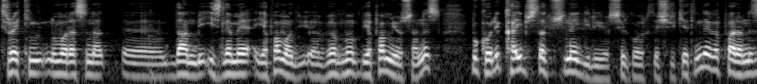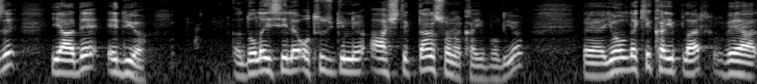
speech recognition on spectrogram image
tracking numarasına e, dan bir izleme yapamadı, yapam- yapamıyorsanız bu koli kayıp statüsüne giriyor sigorta şirketinde ve paranızı iade ediyor. Dolayısıyla 30 günü aştıktan sonra kayıp oluyor. Ee, yoldaki kayıplar veya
